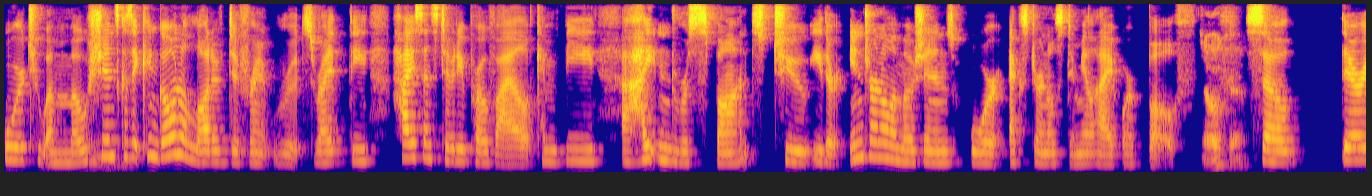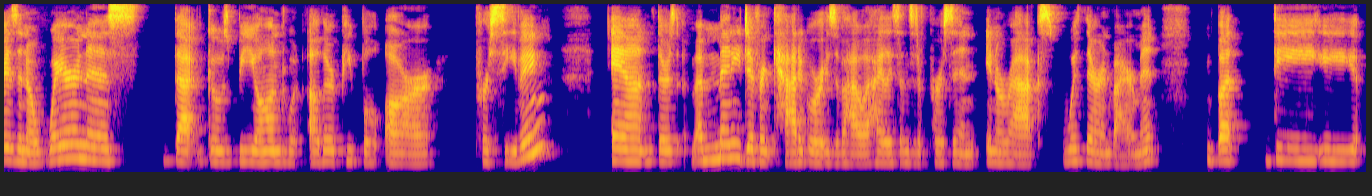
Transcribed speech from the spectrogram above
or to emotions hmm. because it can go in a lot of different routes, right? The high sensitivity profile can be a heightened response to either internal emotions or external stimuli or both. Oh, okay. So there is an awareness that goes beyond what other people are perceiving. And there's uh, many different categories of how a highly sensitive person interacts with their environment. But the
